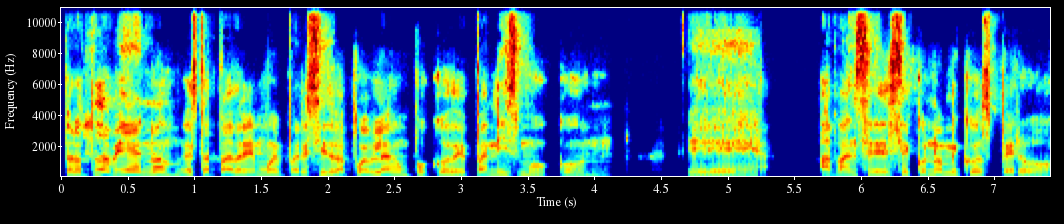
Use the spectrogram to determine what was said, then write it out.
pero todo bien, ¿no? Está padre, muy parecido a Puebla, un poco de panismo con eh, avances económicos, pero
